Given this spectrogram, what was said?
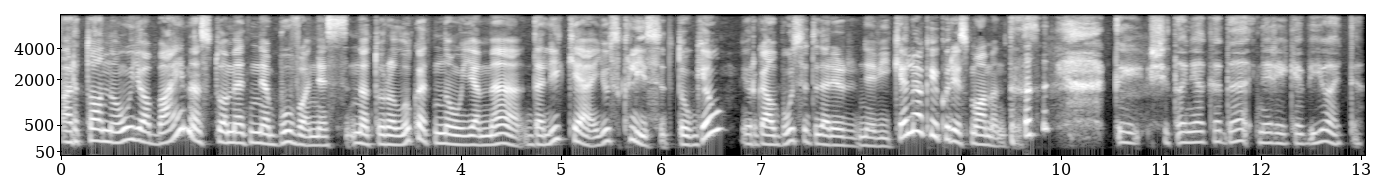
Ar to naujo baimės tuomet nebuvo, nes natūralu, kad naujame dalyke jūs klysit daugiau ir gal būsit dar ir nevykėlė kai kuriais momentais? tai šito niekada nereikia bijoti.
